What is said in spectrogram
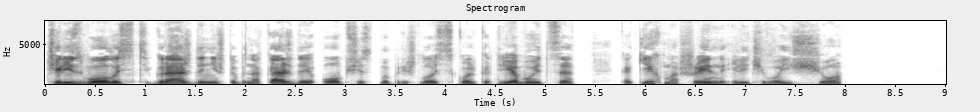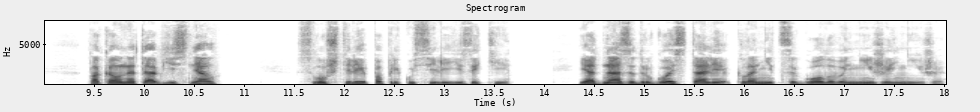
через волость граждане, чтобы на каждое общество пришлось сколько требуется, каких машин или чего еще. Пока он это объяснял, слушатели поприкусили языки, и одна за другой стали клониться головы ниже и ниже.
